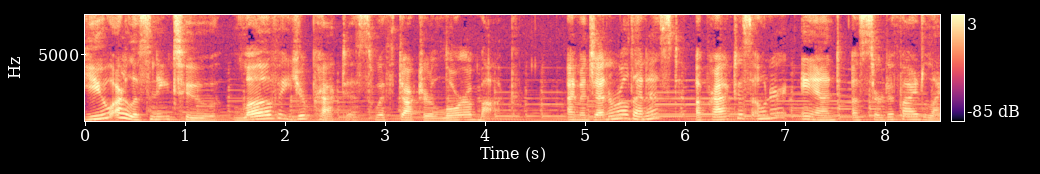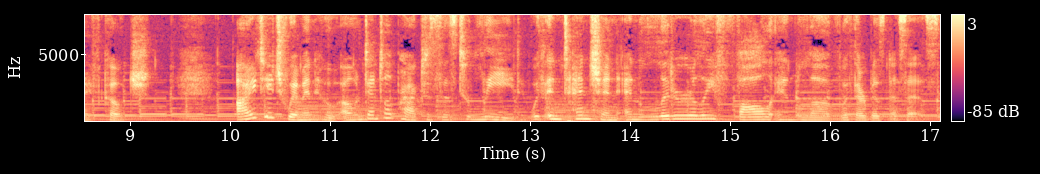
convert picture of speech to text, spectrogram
You are listening to Love Your Practice with Dr. Laura Mock. I'm a general dentist, a practice owner, and a certified life coach. I teach women who own dental practices to lead with intention and literally fall in love with their businesses.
